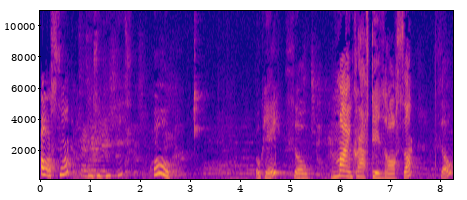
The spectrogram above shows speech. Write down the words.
awesome. This. Oh. Okay, so Minecraft is awesome. So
